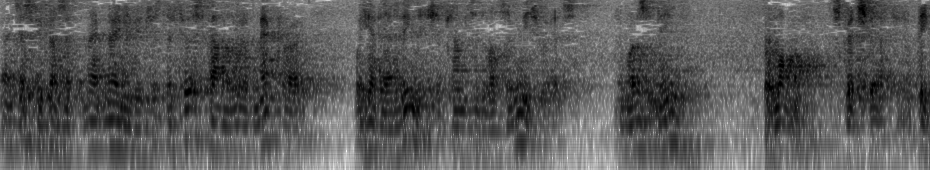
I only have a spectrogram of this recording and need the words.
uh, just because it maybe just the first part of the word macro, we have that in English. It comes in lots of English words. And what does it mean? Long, stretched out, you know, big.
